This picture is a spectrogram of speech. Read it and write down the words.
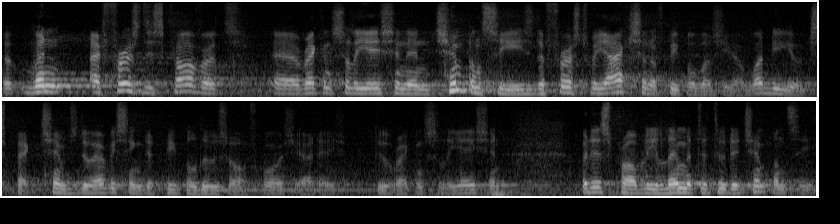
Uh, when I first discovered uh, reconciliation in chimpanzees, the first reaction of people was, yeah, what do you expect? Chimps do everything that people do, so of course, yeah, they do reconciliation. But it's probably limited to the chimpanzee.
